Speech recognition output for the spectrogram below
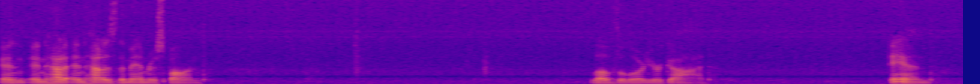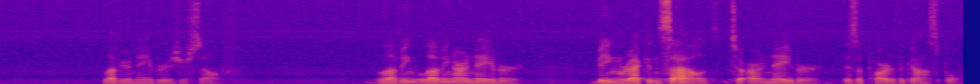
And, and, how, and how does the man respond? Love the Lord your God. And love your neighbor as yourself. Loving, loving our neighbor, being reconciled to our neighbor is a part of the gospel.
